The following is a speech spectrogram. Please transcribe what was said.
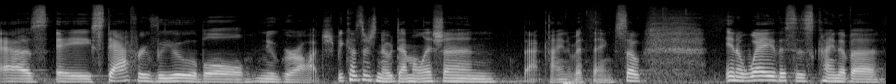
as a staff reviewable new garage because there's no demolition, that kind of a thing. So in a way, this is kind of a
